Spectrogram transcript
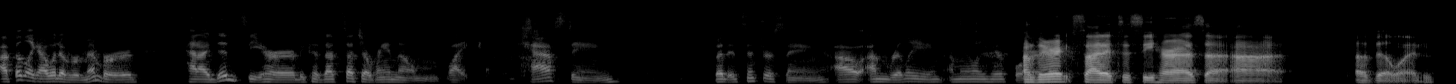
I feel like I would have remembered had I did see her because that's such a random like casting. But it's interesting. I, I'm really I'm really here for I'm it. very excited to see her as a uh, a villain.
